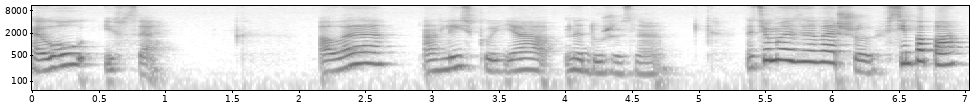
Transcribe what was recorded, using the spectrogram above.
hello і все. Але англійську я не дуже знаю. На цьому я завершую. Всім па-па!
